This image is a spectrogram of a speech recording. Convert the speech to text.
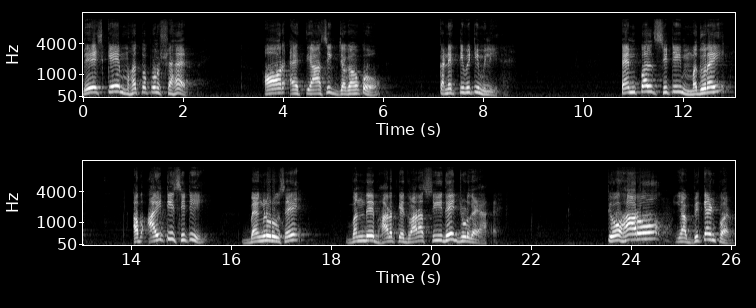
देश के महत्वपूर्ण शहर और ऐतिहासिक जगहों को कनेक्टिविटी मिली है। टेंपल सिटी मदुरई, अब आईटी सिटी बेंगलुरु से वंदे भारत के द्वारा सीधे जुड़ गया है। त्योहारों या वीकेंड पर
